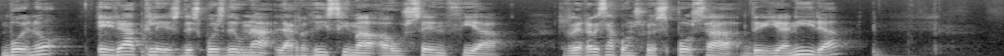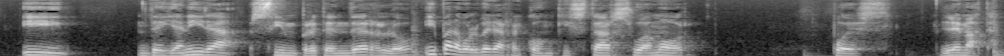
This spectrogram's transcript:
bueno, Heracles, después de una larguísima ausencia, regresa con su esposa Deyanira y Deyanira, sin pretenderlo y para volver a reconquistar su amor, pues le mata.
